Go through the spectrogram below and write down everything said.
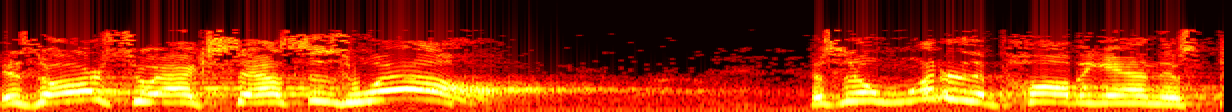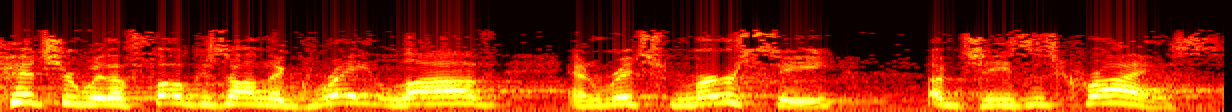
is ours to access as well. It's no wonder that Paul began this picture with a focus on the great love and rich mercy of Jesus Christ.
